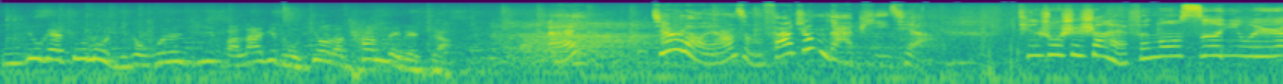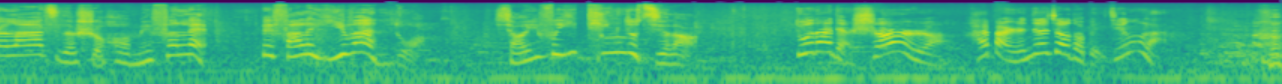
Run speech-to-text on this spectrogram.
你就该多弄几个无人机，把垃圾桶调到他们那边去啊！哎，今儿老杨怎么发这么大脾气啊？听说是上海分公司因为扔垃圾的时候没分类，被罚了一万多。小姨夫一听就急了。多大点事儿啊，还把人家叫到北京来？哼，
